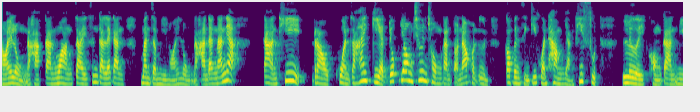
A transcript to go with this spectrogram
น้อยลงนะคะ การวางใจซึ่งกันและกันมันจะมีน้อยลงนะคะ ดังนั้นเนี่ย การที่เราควรจะให้เกียรติยกย่องชื่นชมกันต่อหน้าคนอื่น ก็เป็นสิ่งที่ควรทำอย่างที่สุดเลยของการมี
